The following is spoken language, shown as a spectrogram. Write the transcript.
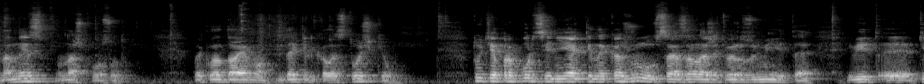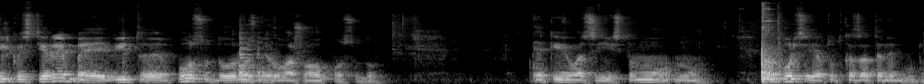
На низ у наш посуд викладаємо декілька листочків. Тут я пропорції ніякі не кажу, все залежить, ви розумієте, від е, кількості риби, від е, посуду, розміру вашого посуду, який у вас є. Тому ну, пропорції я тут казати не буду.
